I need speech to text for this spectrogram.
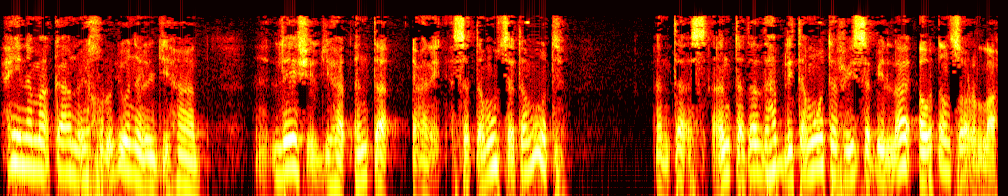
حينما كانوا يخرجون للجهاد ليش الجهاد؟ أنت يعني ستموت ستموت. أنت أنت تذهب لتموت في سبيل الله أو تنصر الله.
